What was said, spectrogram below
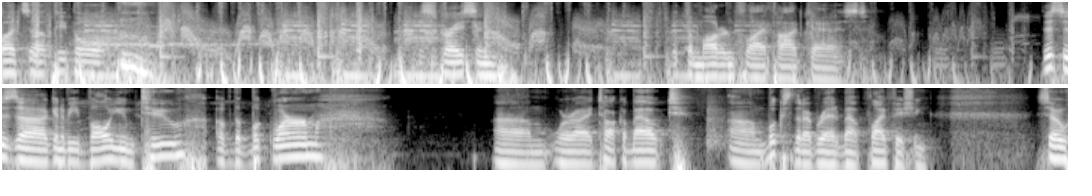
What's up, people? this is Grayson with the Modern Fly Podcast. This is uh, going to be volume two of the Bookworm, um, where I talk about um, books that I've read about fly fishing. So,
